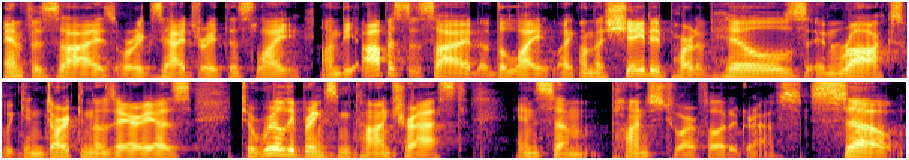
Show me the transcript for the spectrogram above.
emphasize or exaggerate this light. On the opposite side of the light, like on the shaded part of hills and rocks, we can darken those areas to really bring some contrast and some punch to our photographs. So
